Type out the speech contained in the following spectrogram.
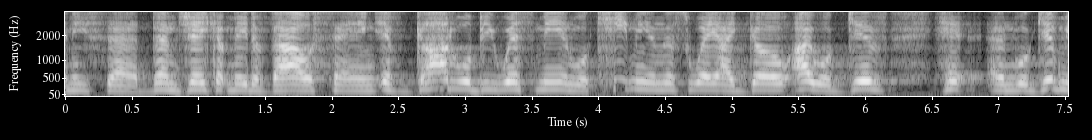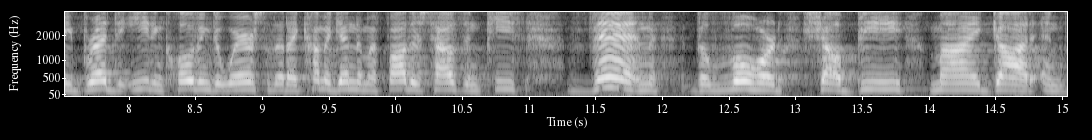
And he said, Then Jacob made a vow, saying, If God will be with me and will keep me in this way I go, I will give and will give me bread to eat and clothing to wear, so that I come again to my father's house in peace. Then the Lord shall be my God. And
